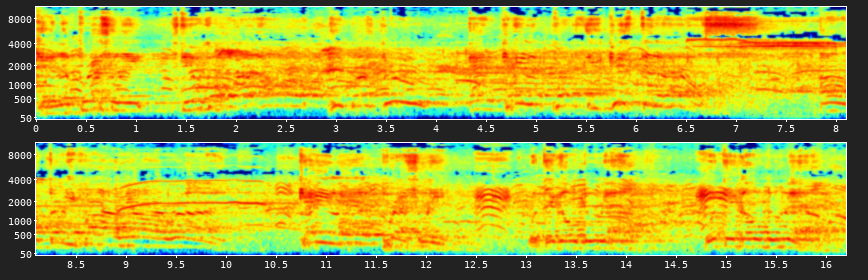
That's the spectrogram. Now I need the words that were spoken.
Caleb Presley still going. He busts through, and Caleb Presley gets to the house on a 35-yard run. Caleb Presley. What they gonna do now? What they gonna do now?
